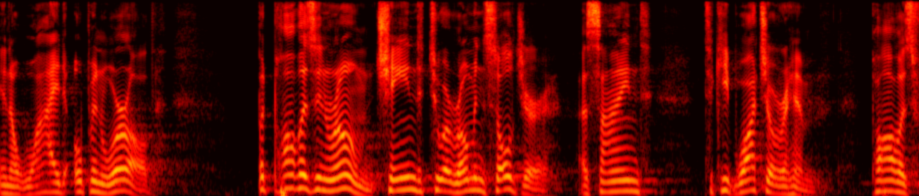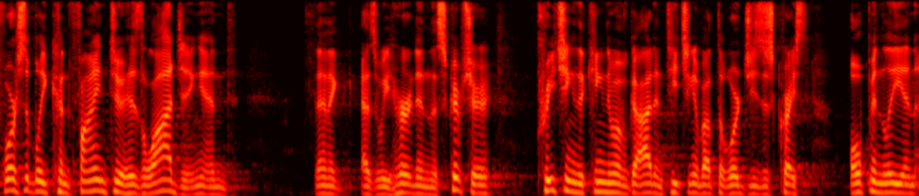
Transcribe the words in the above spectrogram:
in a wide open world. But Paul is in Rome, chained to a Roman soldier assigned to keep watch over him. Paul is forcibly confined to his lodging, and then, as we heard in the scripture, preaching the kingdom of God and teaching about the Lord Jesus Christ openly and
